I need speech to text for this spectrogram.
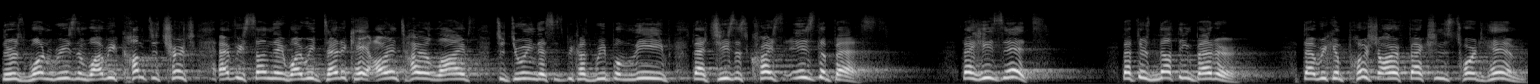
There's one reason why we come to church every Sunday, why we dedicate our entire lives to doing this is because we believe that Jesus Christ is the best, that He's it, that there's nothing better, that we can push our affections toward Him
